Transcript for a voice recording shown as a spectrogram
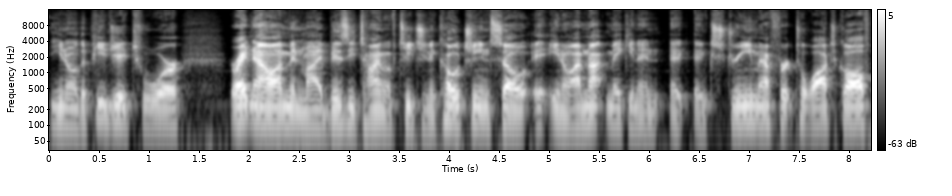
you know the PGA Tour right now i'm in my busy time of teaching and coaching so you know i'm not making an, an, extreme effort to watch golf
